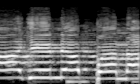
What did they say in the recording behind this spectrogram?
ಆಗಿ ನೆಪ್ಪನಾ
